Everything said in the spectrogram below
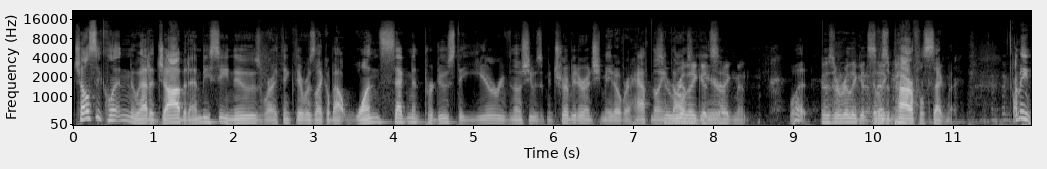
Chelsea Clinton, who had a job at NBC News, where I think there was like about one segment produced a year, even though she was a contributor and she made over half a It's million a dollars really a good year. segment. What? It was a really good It segment. was a powerful segment. I mean,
